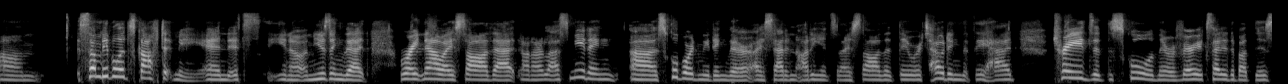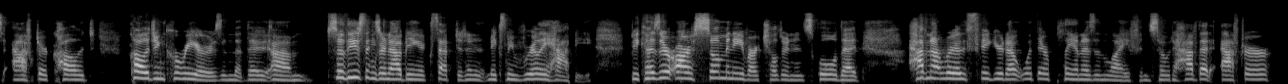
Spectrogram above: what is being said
um, some people had scoffed at me and it's you know amusing that right now i saw that on our last meeting uh, school board meeting there i sat in audience and i saw that they were touting that they had trades at the school and they were very excited about this after college college and careers and that they um, so these things are now being accepted and it makes me really happy because there are so many of our children in school that have not really figured out what their plan is in life and so to have that after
